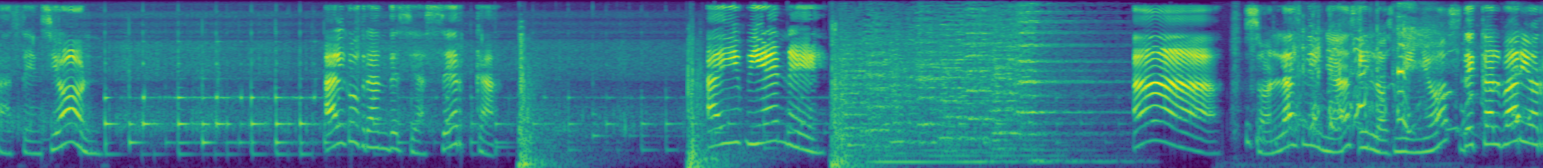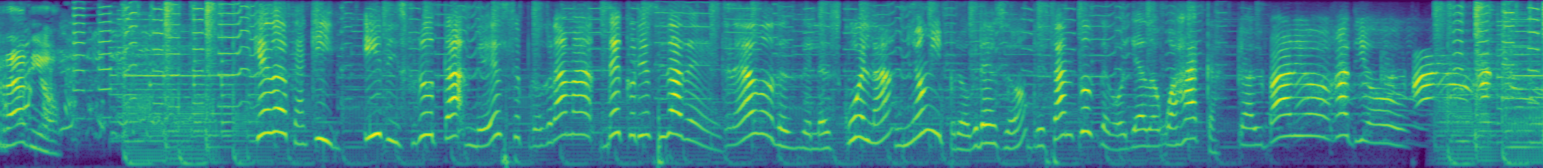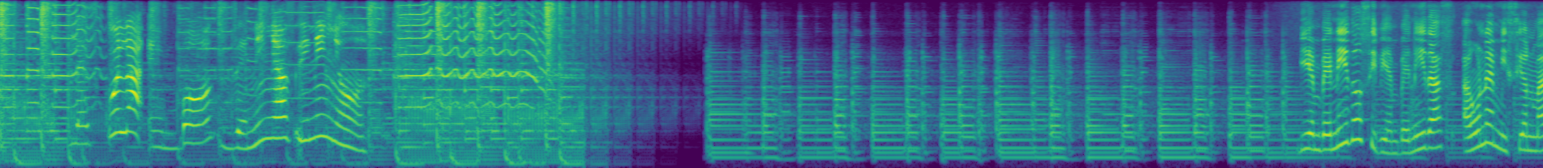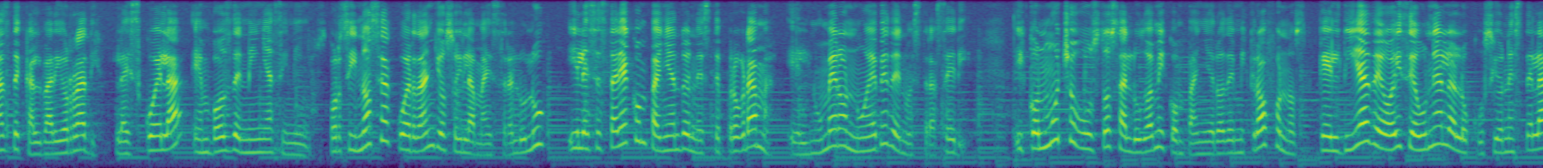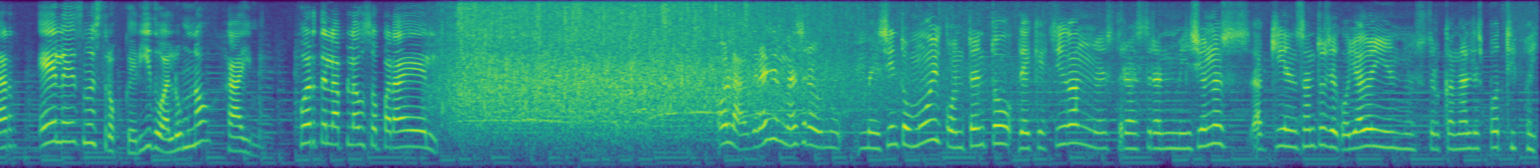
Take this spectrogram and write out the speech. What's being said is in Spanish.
Atención. Algo grande se acerca. Ahí viene. Ah, son las niñas y los niños de Calvario Radio. Quédate aquí y disfruta de este programa de curiosidades, creado desde la Escuela Unión y Progreso de Santos de Gollado, Oaxaca. Calvario Radio. La escuela en voz de niñas y niños. Bienvenidos y bienvenidas a una emisión más de Calvario Radio, la escuela en voz de niñas y niños. Por si no se acuerdan, yo soy la maestra Lulú y les estaré acompañando en este programa, el número 9 de nuestra serie. Y con mucho gusto saludo a mi compañero de micrófonos, que el día de hoy se une a la locución estelar. Él es nuestro querido alumno Jaime. Fuerte el aplauso para él. Hola, gracias maestra Me siento muy contento de que sigan nuestras transmisiones aquí en Santos de Gollado y en nuestro canal de Spotify.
